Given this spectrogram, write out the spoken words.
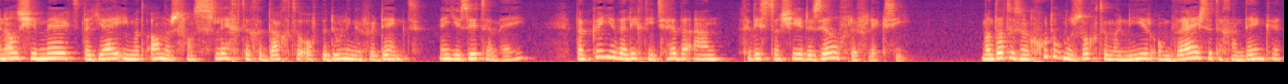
En als je merkt dat jij iemand anders van slechte gedachten of bedoelingen verdenkt en je zit ermee, dan kun je wellicht iets hebben aan gedistanceerde zelfreflectie. Want dat is een goed onderzochte manier om wijze te gaan denken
